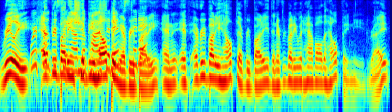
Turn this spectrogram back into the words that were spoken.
Really, everybody should be helping positives today? everybody, and if everybody helped everybody, then everybody would have all the help they need, right?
